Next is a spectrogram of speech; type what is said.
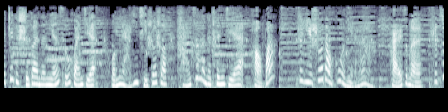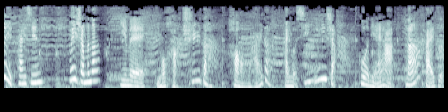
在这个时段的年俗环节，我们俩一起说说孩子们的春节。好吧，这一说到过年啊，孩子们是最开心。为什么呢？因为有好吃的、好玩的，还有新衣裳。过年啊，男孩子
